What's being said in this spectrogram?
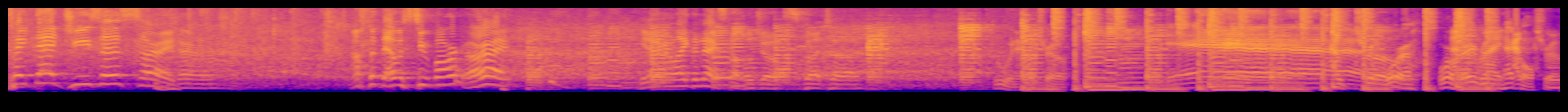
Take that, Jesus. All right. uh, oh, that was too far. All right. You're not gonna like the next couple jokes, but uh, Ooh, an outro. Yeah. Outro. Or a, or a very rude right, heckle. outro.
